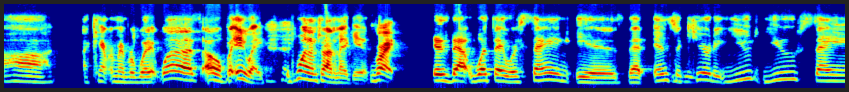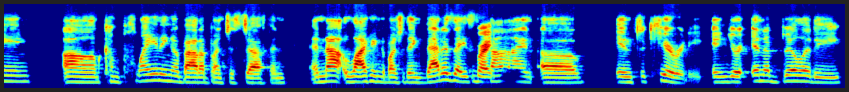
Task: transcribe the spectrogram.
uh, I can't remember what it was. Oh, but anyway, the point I'm trying to make is right is that what they were saying is that insecurity, mm-hmm. you you saying um, complaining about a bunch of stuff and and not liking a bunch of things, that is a right. sign of insecurity and your inability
